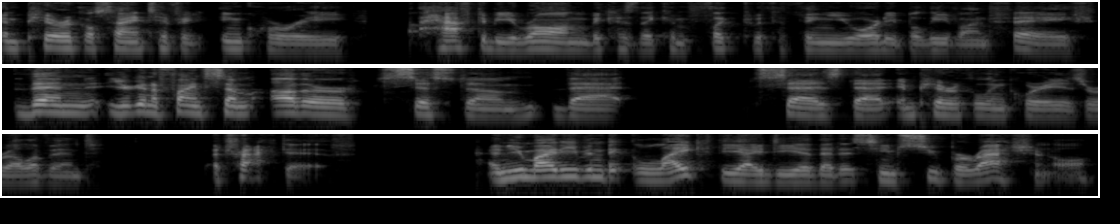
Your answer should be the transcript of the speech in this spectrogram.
empirical scientific inquiry have to be wrong because they conflict with the thing you already believe on faith, then you're going to find some other system that says that empirical inquiry is irrelevant, attractive. And you might even like the idea that it seems super rational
